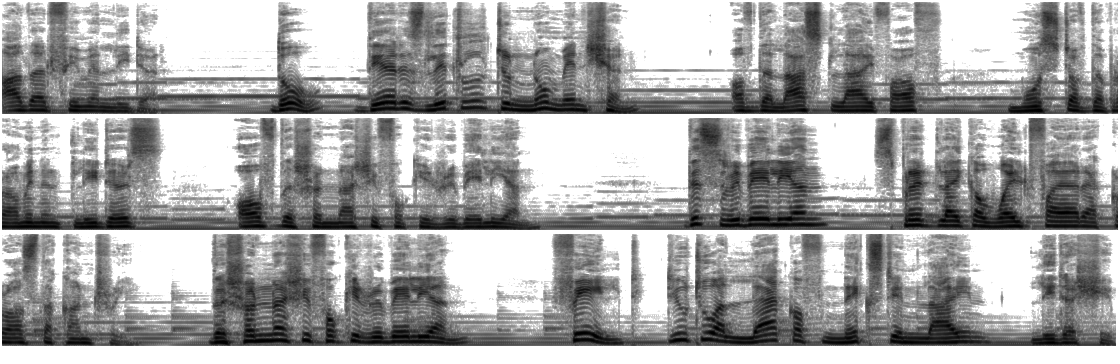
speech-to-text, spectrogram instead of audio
other female leader. Though there is little to no mention of the last life of most of the prominent leaders of the Shannashi Fakir rebellion. This rebellion spread like a wildfire across the country. The Shannashi Fakir rebellion failed due to a lack of next in line leadership.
